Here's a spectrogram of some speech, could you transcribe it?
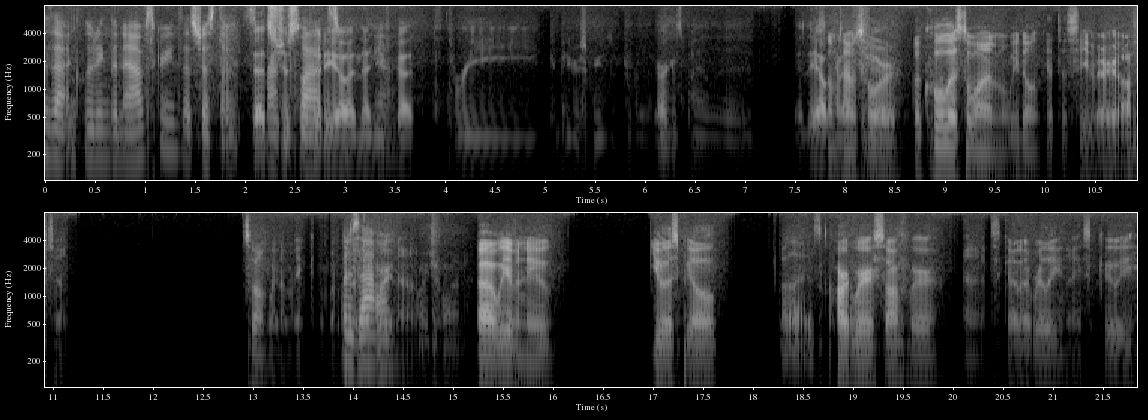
on. Is that including the nav screens? That's just the That's just flat the video, and then yeah. you've got three computer screens in front of the Argus pilot, and they all kind of Sometimes for the coolest one, we don't get to see very often. So I'm gonna make. I'm gonna What put is that right one? now. Which one? Uh, we have a new USBL Well, that's cool. hardware software, and it's got a really nice GUI.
